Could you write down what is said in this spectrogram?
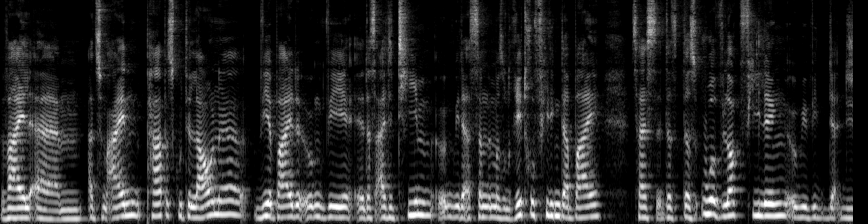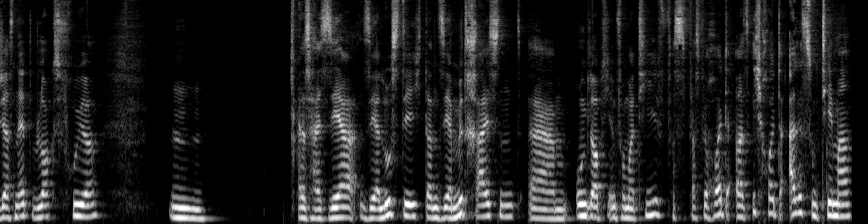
Weil, ähm, also zum einen, Pap ist gute Laune, wir beide irgendwie, äh, das alte Team, irgendwie, da ist dann immer so ein Retro-Feeling dabei. Das heißt, das, das Ur-Vlog-Feeling, irgendwie wie die Just Net-Vlogs früher. Mhm. Das heißt, sehr, sehr lustig, dann sehr mitreißend, ähm, unglaublich informativ. Was, was wir heute, was ich heute alles zum Thema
